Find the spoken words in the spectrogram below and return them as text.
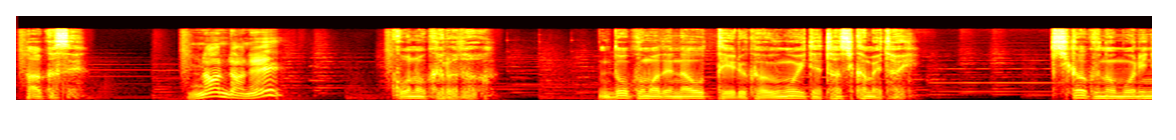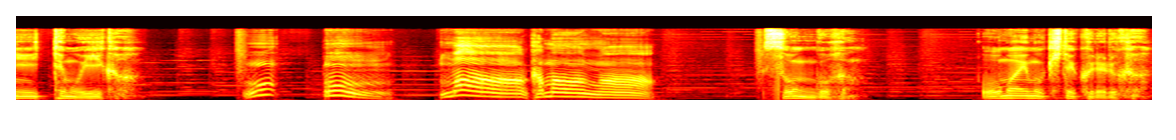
博士、なんだね？この体、どこまで治っているか動いて確かめたい。近くの森に行ってもいいか？うん、うん。まあ、構わんが。孫悟飯。お前も来てくれるか？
